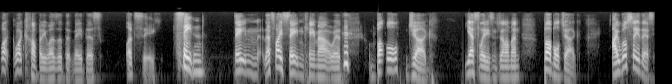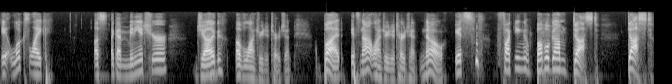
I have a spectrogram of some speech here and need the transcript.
what what company was it that made this? Let's see, Satan. Satan. That's why Satan came out with Bubble Jug. Yes, ladies and gentlemen, Bubble Jug. I will say this: it looks like a like a miniature jug of laundry detergent, but it's not laundry detergent. No, it's fucking bubblegum dust. Dust.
